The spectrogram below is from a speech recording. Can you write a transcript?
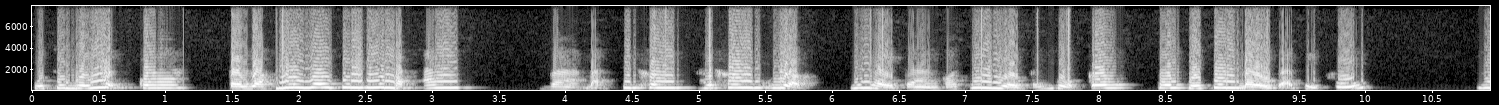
một thứ biến lượn qua, cả giọt mưa rơi trên gương mặt anh. Và bạn tin không, hay không cũng được, nhưng ngày càng có thêm nhiều cánh bồ câu bay phía trên đầu gã tỷ phú. Vì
